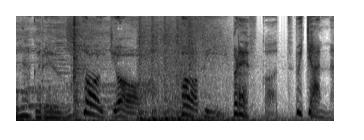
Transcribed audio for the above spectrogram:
Hola, Soy yo, Bobby Prescott, villana.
